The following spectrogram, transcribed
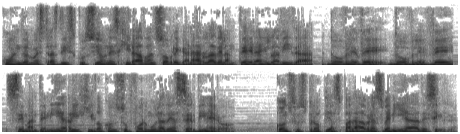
Cuando nuestras discusiones giraban sobre ganar la delantera en la vida, WW se mantenía rígido con su fórmula de hacer dinero. Con sus propias palabras venía a decir,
